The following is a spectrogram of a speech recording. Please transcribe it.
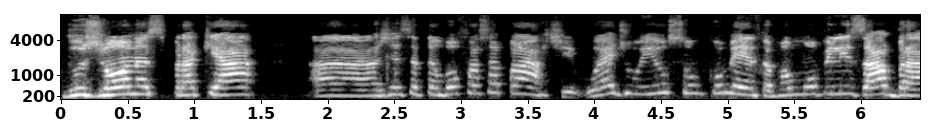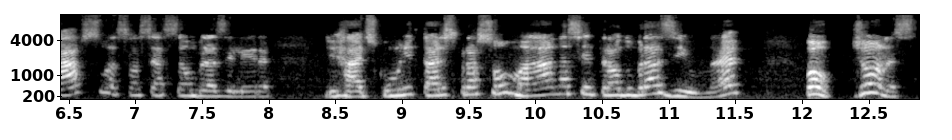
do Jonas para que a, a agência Tambor faça parte. O Ed Wilson comenta, vamos mobilizar abraço, a Associação Brasileira de Rádios Comunitárias, para somar na Central do Brasil, né? Bom, Jonas,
